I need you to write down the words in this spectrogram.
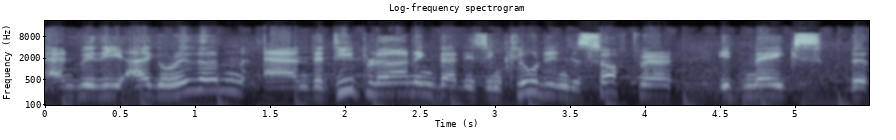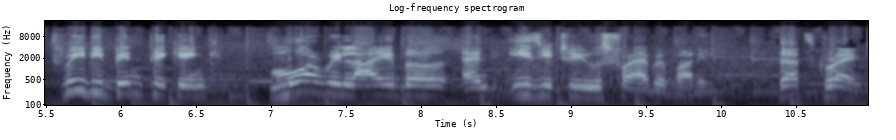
And with the algorithm and the deep learning that is included in the software, it makes the 3D bin picking more reliable and easy to use for everybody. That's great.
